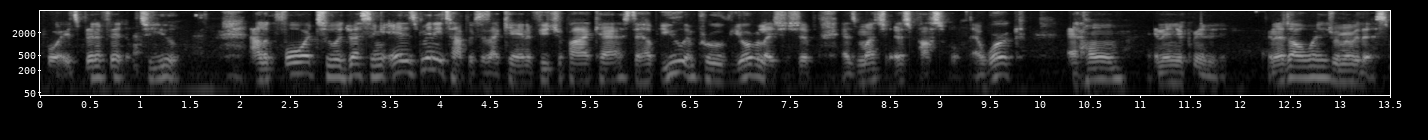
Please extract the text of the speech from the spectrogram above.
for its benefit to you. I look forward to addressing as many topics as I can in future podcasts to help you improve your relationship as much as possible at work, at home, and in your community. And as always, remember this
